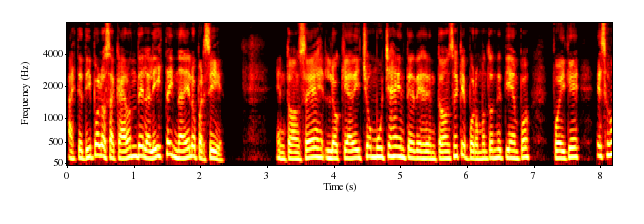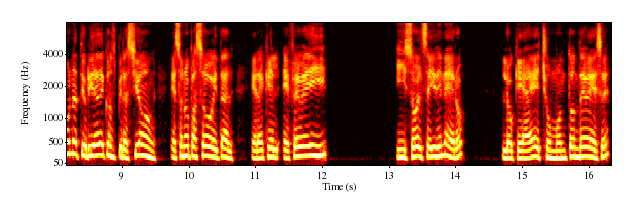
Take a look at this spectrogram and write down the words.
A este tipo lo sacaron de la lista y nadie lo persigue. Entonces, lo que ha dicho mucha gente desde entonces, que por un montón de tiempo, fue que eso es una teoría de conspiración, eso no pasó y tal, era que el FBI hizo el 6 de enero lo que ha hecho un montón de veces,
